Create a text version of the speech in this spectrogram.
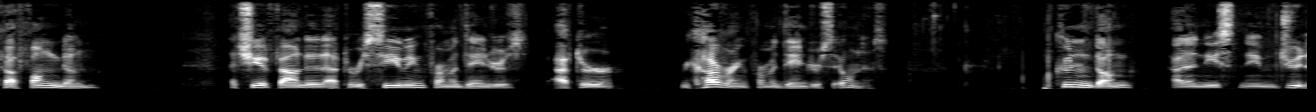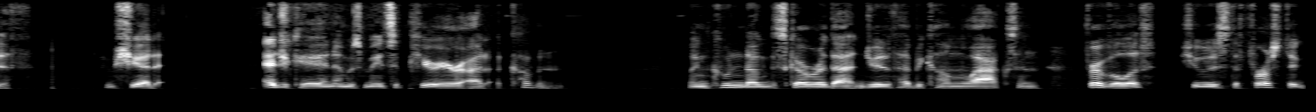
Kafungdung, that she had founded after receiving from a dangerous after recovering from a dangerous illness. Kundung had a niece named Judith, whom she had educated and was made superior at a convent. When Kundung discovered that Judith had become lax and frivolous, she was the first to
